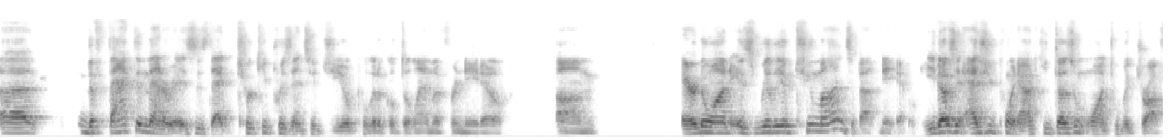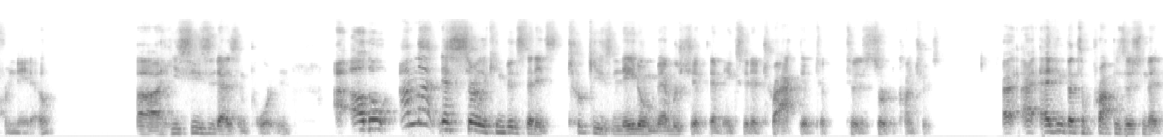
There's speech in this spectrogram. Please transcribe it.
uh, the fact of the matter is, is that Turkey presents a geopolitical dilemma for NATO. Um, Erdogan is really of two minds about NATO. He doesn't, as you point out, he doesn't want to withdraw from NATO. Uh, he sees it as important. Although I'm not necessarily convinced that it's Turkey's NATO membership that makes it attractive to, to certain countries. I, I think that's a proposition that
